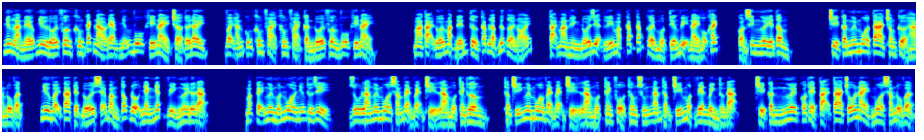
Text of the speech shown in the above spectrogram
nhưng là nếu như đối phương không cách nào đem những vũ khí này trở tới đây, vậy hắn cũng không phải không phải cần đối phương vũ khí này. Mà tại đối mặt đến từ cấp lập đức lời nói, tại màn hình đối diện lý mặc cấp cấp cười một tiếng vị này hộ khách, còn xin ngươi yên tâm chỉ cần ngươi mua ta trong cửa hàng đồ vật, như vậy ta tuyệt đối sẽ bằng tốc độ nhanh nhất vì ngươi đưa đạt mặc kệ ngươi muốn mua những thứ gì, dù là ngươi mua sắm vẹn vẹn chỉ là một thanh thương, thậm chí ngươi mua vẹn vẹn chỉ là một thanh phổ thông súng ngắn, thậm chí một viên bình thường đạn, chỉ cần ngươi có thể tại ta chỗ này mua sắm đồ vật,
